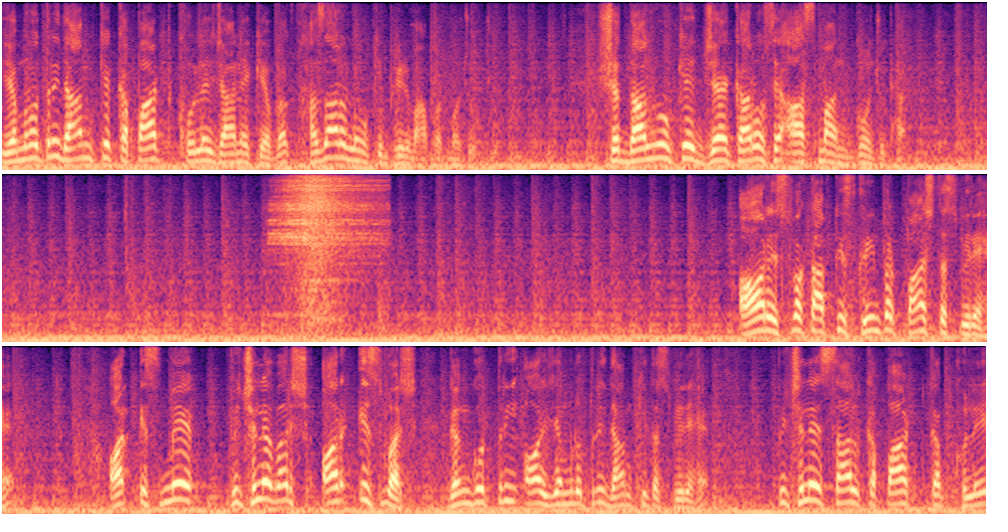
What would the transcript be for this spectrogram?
यमुनोत्री धाम के कपाट खोले जाने के वक्त हज़ारों लोगों की भीड़ वहाँ पर मौजूद थी। श्रद्धालुओं के जयकारों से आसमान गूंज उठा। और इस वक्त आपकी स्क्रीन पर पाँच तस्वीरें हैं और इसमें पिछले वर्ष और इस वर्ष गंगोत्री और यमुनोत्री धाम की तस्वीरें हैं। पिछले साल कपाट कब खुले,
